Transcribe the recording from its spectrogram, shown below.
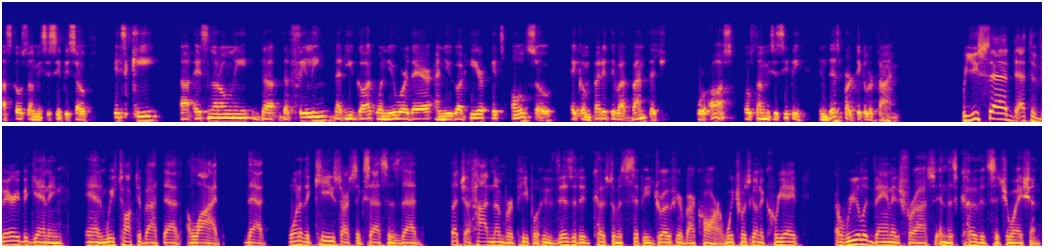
as coastal Mississippi. So it's key. Uh, it's not only the the feeling that you got when you were there and you got here. It's also a competitive advantage for us, coastal Mississippi, in this particular time. Well, you said at the very beginning, and we've talked about that a lot, that one of the keys to our success is that such a high number of people who visited coastal Mississippi drove here by car, which was going to create a real advantage for us in this COVID situation.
